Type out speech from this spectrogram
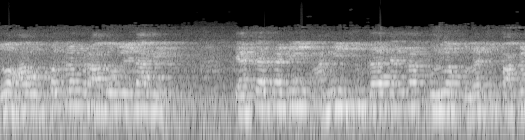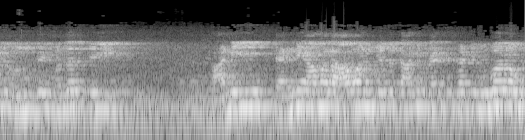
जो हा उपक्रम राबवलेला आहे त्याच्यासाठी आम्ही सुद्धा त्यांना फुला फुलाची पाकळी म्हणून काही मदत केली. आणि त्यांनी आम्हाला आवाहन केलं तर आम्ही त्यांच्यासाठी उभं राहू.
